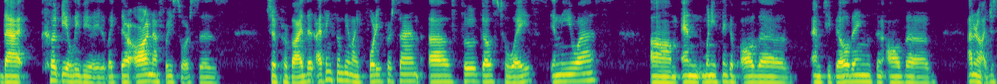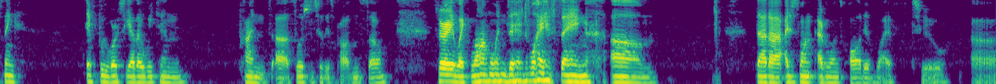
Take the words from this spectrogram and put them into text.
that could be alleviated. Like there are enough resources to provide that. I think something like 40% of food goes to waste in the us um, and when you think of all the empty buildings and all the i don't know i just think if we work together we can find uh, solutions to these problems. So it's very like long-winded way of saying um, that uh, i just want everyone's quality of life to uh,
